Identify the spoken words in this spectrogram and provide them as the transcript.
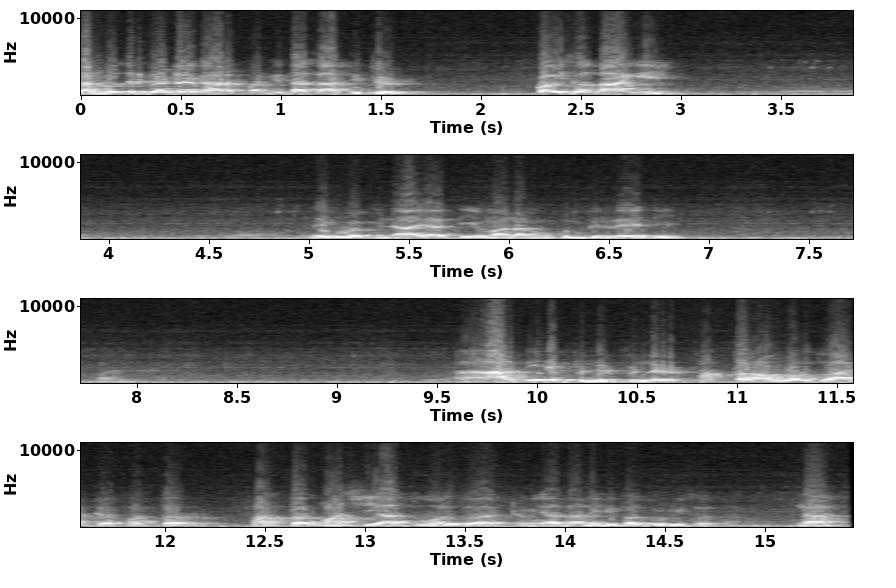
Kan putri gak ada kita saat tidur. Kok iso tangi? Ini gua min ayati mana mukum billaili Nah, artinya benar-benar faktor Allah itu ada, faktor faktor masyiat Allah itu ada. Nyatanya kita turu itu. Nah,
